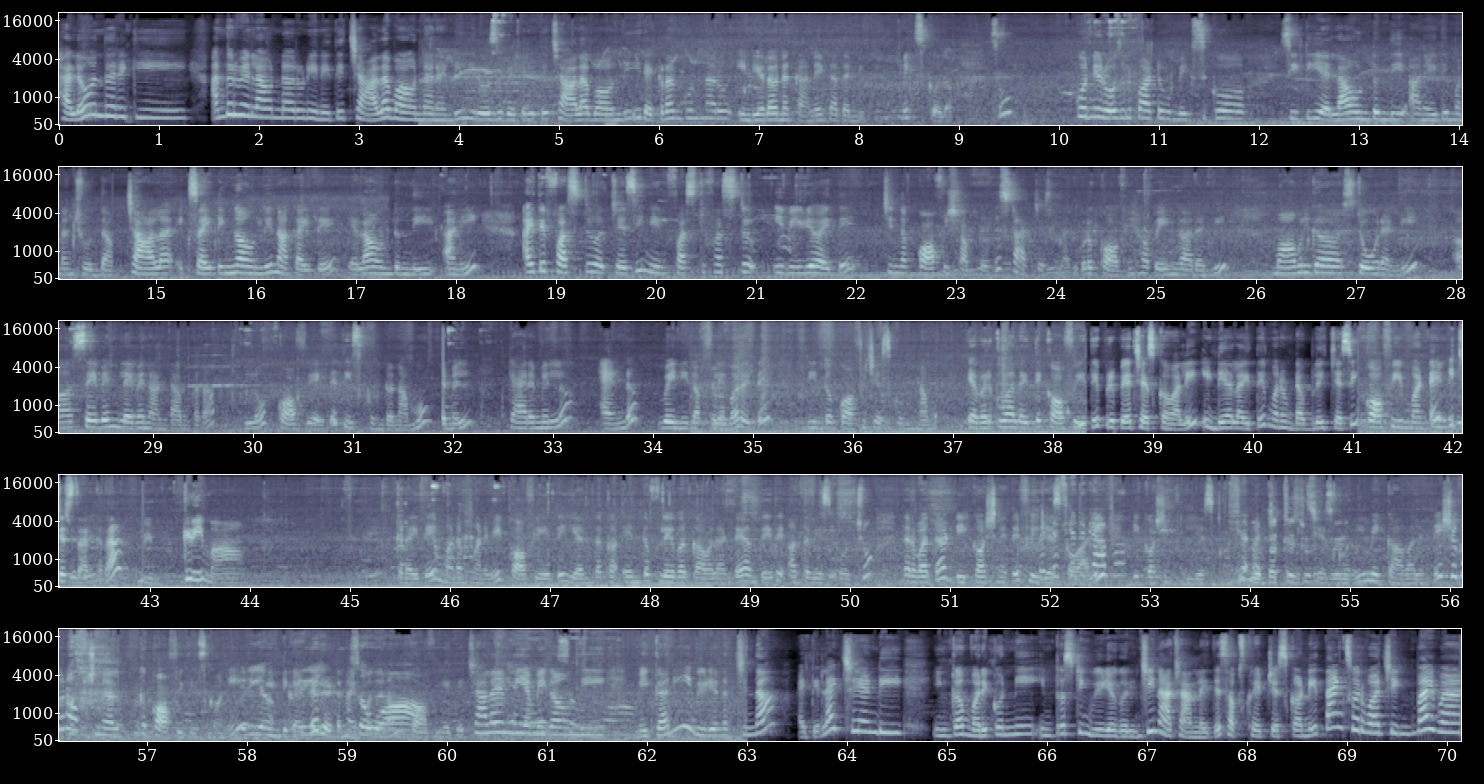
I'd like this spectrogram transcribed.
Hello అందరికీ. అందరూ ఎలా ఉన్నారు? నేనైతే చాలా బాగున్నానండి. ఈరోజు వెదర్ అయితే చాలా బాగుంది. ఇది ఎక్కడ అనుకుంటున్నారు? ఇండియాలో ఉన్న కానే కాదండి. మెక్సికోలో. సో కొన్ని రోజుల పాటు మెక్సికో సిటీ ఎలా ఉంటుంది అనేది మనం చూద్దాం. చాలా ఎక్సైటింగ్గా ఉంది నాకైతే. ఎలా ఉంటుంది అని. అయితే ఫస్ట్ వచ్చేసి నేను ఫస్ట్ ఫస్ట్ ఈ వీడియో అయితే చిన్న కాఫీ షాప్లో అయితే స్టార్ట్ చేస్తున్నాను అది కూడా కాఫీ షాప్ ఏం కాదండి. మామూలుగా స్టోర్ అండి. సెవెన్ లెవెన్ అంటాం కదా లో కాఫీ అయితే తీసుకుంటున్నాము. Caramel caramel and vanilla flavour అయితే దీంతో కాఫీ చేసుకుంటున్నాము. ఎవరికి వాళ్ళైతే కాఫీ అయితే ప్రిపేర్ చేసుకోవాలి ఇండియాలో అయితే మనం డబ్బులు ఇచ్చేసి కాఫీ ఇమ్మంటే ఇచ్చేస్తారు కదా. క్రీమా? ఇక్కడైతే మనం మనవి కాఫీ అయితే ఎంత ఎంత ఫ్లేవర్ కావాలంటే అంత అయితే అంత వేసుకోవచ్చు. తర్వాత డీకాషన్ అయితే ఫిల్ చేసుకోవాలి. డీకాషన్ ఫిల్ చేసుకొని చేసుకొని మీకు కావాలంటే షుగర్ ఆప్షనల్ ఇంకా కాఫీ తీసుకొని ఇంటికైతే రిటర్న్ అయిపోతున్నాం కాఫీ అయితే చాలా ఎమ్మి ఎమ్మిగా ఉంది. మీకు కానీ ఈ వీడియో నచ్చిందా? అయితే లైక్ చేయండి. ఇంకా మరికొన్ని ఇంట్రెస్టింగ్ వీడియో గురించి నా ఛానల్ అయితే సబ్స్క్రైబ్ చేసుకోండి. Thanks for watching bye bye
